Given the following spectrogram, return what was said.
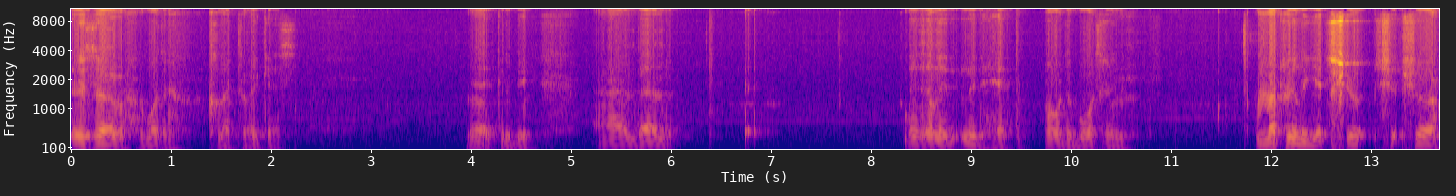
reserve water collector I guess. Yeah it could be. And then there's a lid, lid head to pour the water in. I'm not really yet sure, sure.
